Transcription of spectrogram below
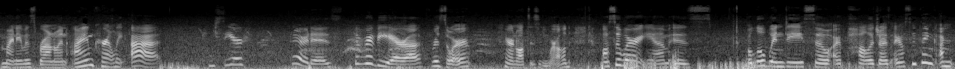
my name is Bronwyn. I am currently at, can you see her? There it is, the Riviera Resort here in Walt Disney World. Also where I am is a little windy, so I apologize. I also think I'm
